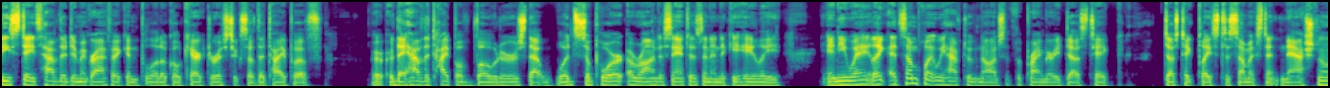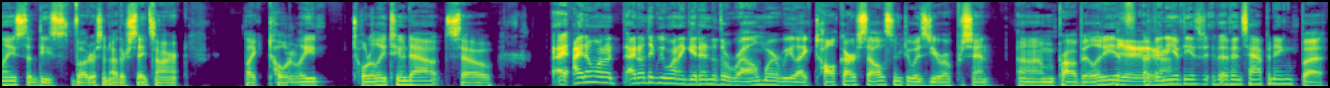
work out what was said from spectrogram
these states have the demographic and political characteristics of the type of, or they have the type of voters that would support a Ron DeSantis and a Nikki Haley anyway? Like at some point, we have to acknowledge that the primary does take does take place to some extent nationally. So these voters in other states aren't like totally, totally tuned out. So I, I don't want to, I don't think we want to get into the realm where we like talk ourselves into a 0% um, probability of, yeah, yeah, of any of these events happening. But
